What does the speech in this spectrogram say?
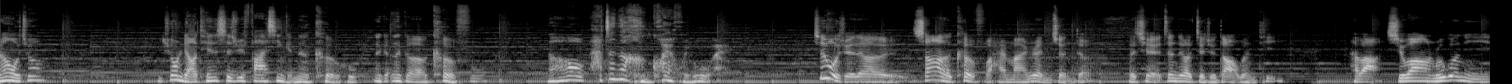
然后我就，我就用聊天室去发信给那个客户，那个那个客服，然后他真的很快回我哎，其实我觉得商二的客服还蛮认真的，而且真的有解决到问题，好吧？希望如果你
